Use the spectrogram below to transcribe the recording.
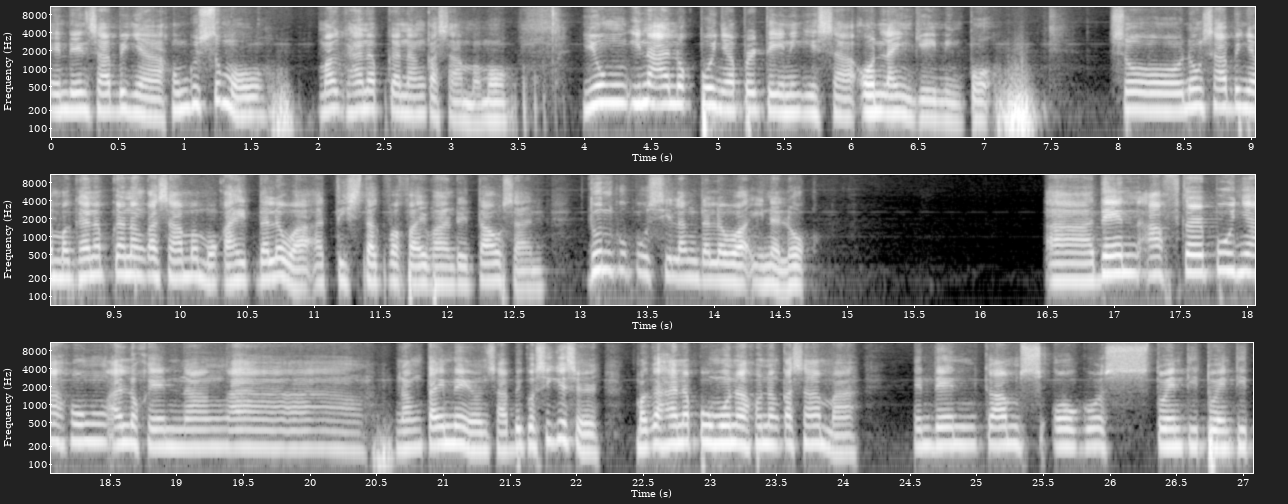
And then sabi niya, kung gusto mo, maghanap ka ng kasama mo. Yung inaalok po niya pertaining is sa online gaming po. So, nung sabi niya, maghanap ka ng kasama mo, kahit dalawa, at least tagpa 500,000, dun ko po silang dalawa inalok. Ah, then, after po niya akong alokin ng, ah, ng time na yon, sabi ko, sige sir, maghahanap po muna ako ng kasama. And then, comes August 2023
